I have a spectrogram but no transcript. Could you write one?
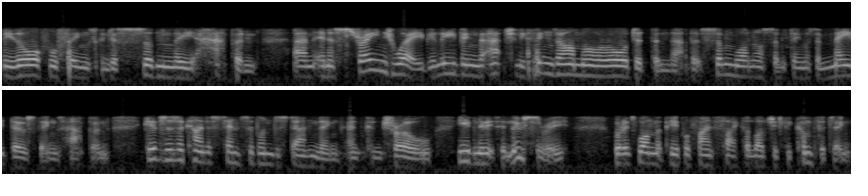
these awful things can just suddenly happen. And in a strange way, believing that actually things are more ordered than that, that someone or something must have made those things happen, gives us a kind of sense of understanding and control, even if it's illusory, but it's one that people find psychologically comforting.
